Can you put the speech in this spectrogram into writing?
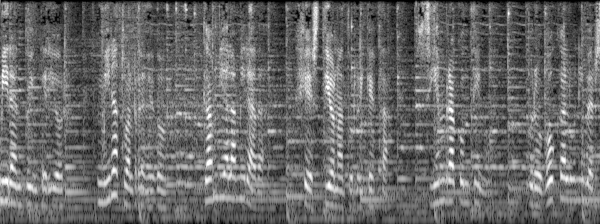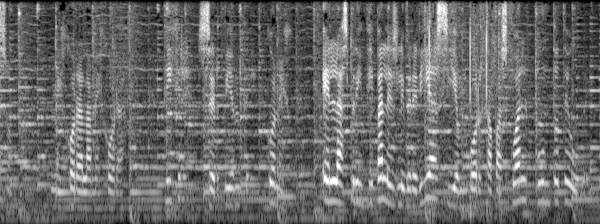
Mira en tu interior, mira a tu alrededor, cambia la mirada, gestiona tu riqueza, siembra continua, provoca el universo, mejora la mejora. Tigre, serpiente, conejo. En las principales librerías y en borjapascual.tv.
